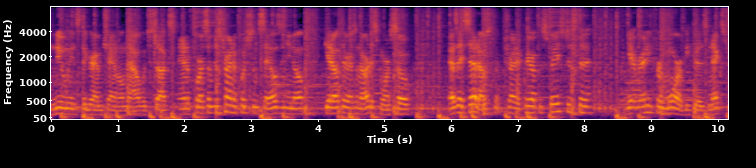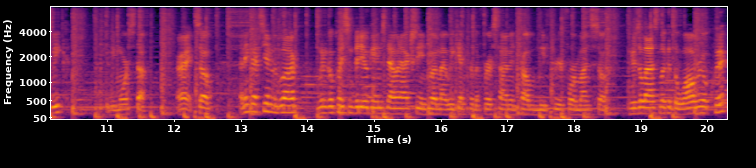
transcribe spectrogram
new Instagram channel now, which sucks, and of course I'm just trying to push some sales and, you know, get out there as an artist more. So, as I said, I was trying to clear up the space just to get ready for more because next week, there'll be more stuff. Alright, so I think that's the end of the vlog. I'm to go play some video games now and actually enjoy my weekend for the first time in probably three or four months. So here's a last look at the wall real quick.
